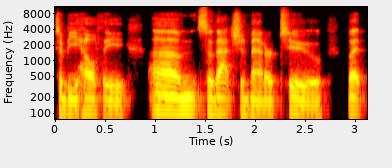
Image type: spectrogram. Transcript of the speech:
to be healthy. Um, so that should matter too. But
